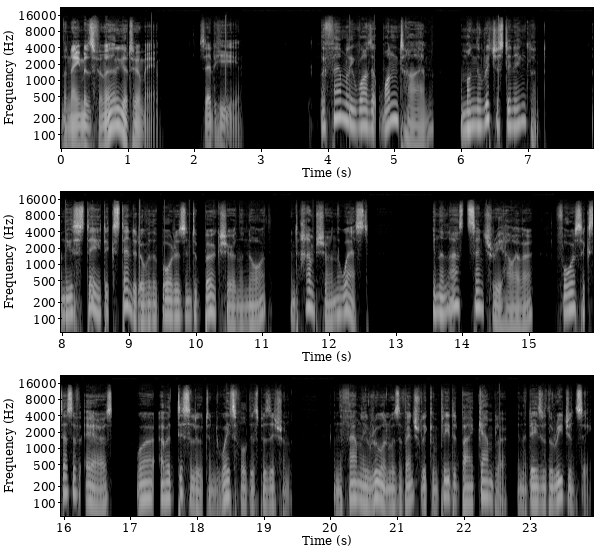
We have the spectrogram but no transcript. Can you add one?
The name is familiar to me, said he. The family was at one time among the richest in England, and the estate extended over the borders into Berkshire in the north and Hampshire in the west. In the last century, however, four successive heirs were of a dissolute and wasteful disposition, and the family ruin was eventually completed by a gambler in the days of the Regency.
